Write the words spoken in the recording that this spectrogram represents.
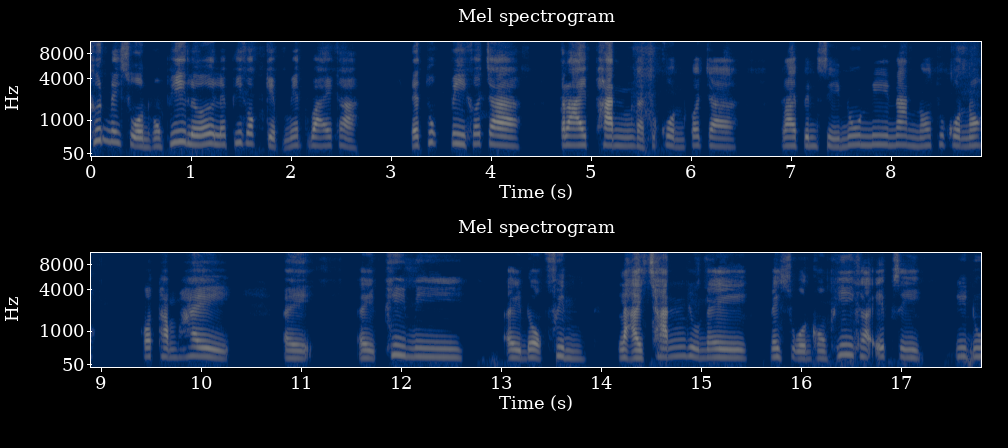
ขึ้นในสวนของพี่เลย และพี่ก็เก็บเม็ดไว้ค่ะ และทุกปีก็จะกลายพันธุ์ค่ะทุกคนก็จะกลายเป็นสีนู่นนี่นั่นเนาะทุกคนเนาะก็ทำให้ไอ้ไอ้พี่มีไอ้ดอกฝิ่นหลายชั้นอยู่ในในสวนของพี่ค่ะ FC นี่ดู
